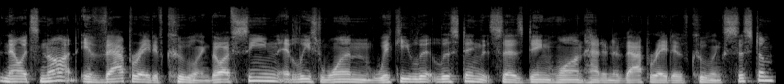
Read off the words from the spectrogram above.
now it's not evaporative cooling, though. I've seen at least one wiki lit listing that says Ding Huan had an evaporative cooling system.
